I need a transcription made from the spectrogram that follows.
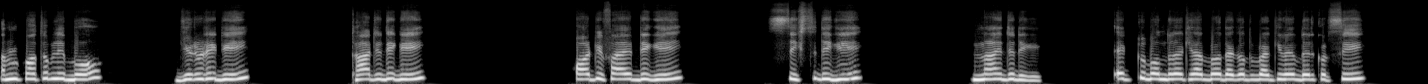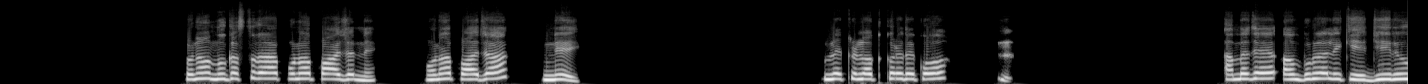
আমি প্রথম লিখব zero degree thirty degree, forty five degree, sixty degree, ninety degree. একটু বন্ধুরা খেয়াল করে দেখো তোমরা কীভাবে বের করছি। কোনো মুখস্থ কোনো প্রয়োজন নেই কোনো প্রয়োজন নেই একটু লক্ষ্য করে দেখো। আমরা যে অঙ্কগুলো লিখি, zero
